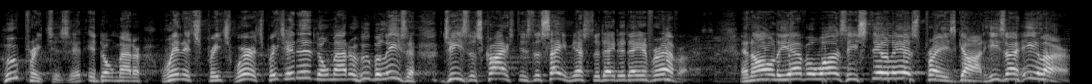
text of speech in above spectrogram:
who preaches it. It don't matter when it's preached, where it's preached. It don't matter who believes it. Jesus Christ is the same yesterday, today, and forever. And all he ever was, he still is, praise God. He's a healer.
